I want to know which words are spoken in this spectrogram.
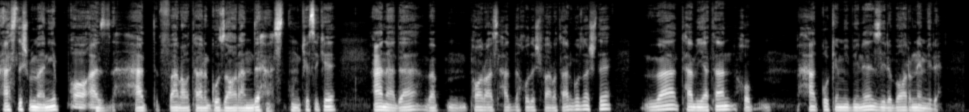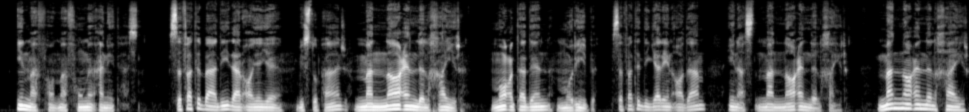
اصلش به معنی پا از حد فراتر گذارنده هست. اون کسی که عنده و پا را از حد خودش فراتر گذاشته و طبیعتا خب حقو که می‌بینه زیر بار نمیره. این مفهوم, مفهوم عنید هست. صفت بعدی در آیه 25 مناع للخیر معتد مریب. صفت دیگر این آدم این است مناع للخیر. مناع للخیر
